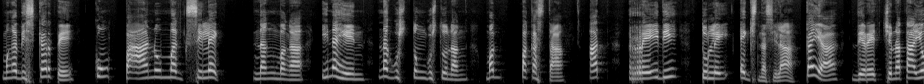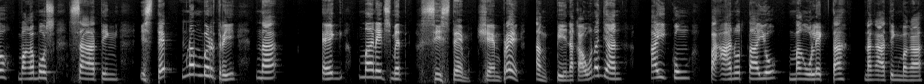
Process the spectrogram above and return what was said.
mga diskarte kung paano mag-select ng mga inahin na gustong gusto ng magpakasta at ready to lay eggs na sila. Kaya, diretso na tayo mga boss sa ating step number 3 na egg management system. Siyempre, ang pinakauna dyan ay kung paano tayo mangulekta ng ating mga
